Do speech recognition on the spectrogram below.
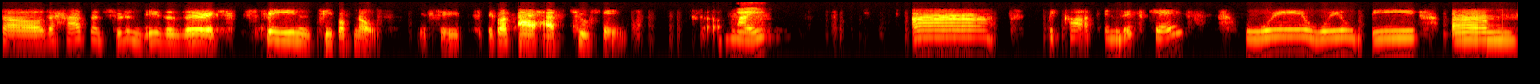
so the husband shouldn't be the very thin tip of nose, you see, because I have two fins. So. Why? Uh, because in this case, we will be um,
